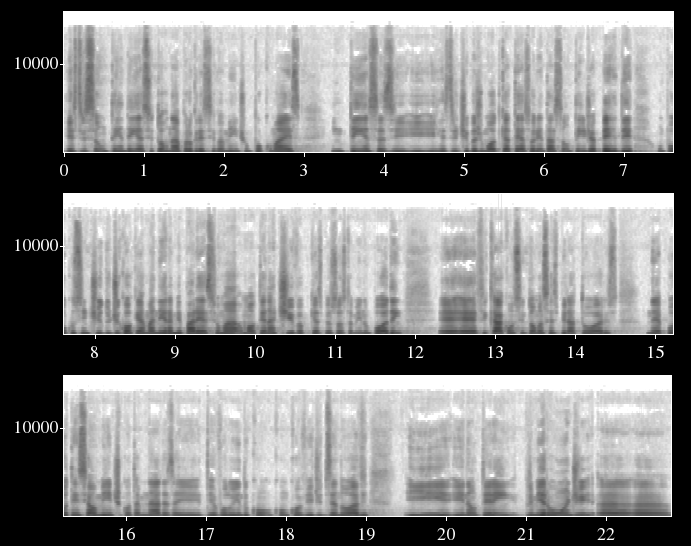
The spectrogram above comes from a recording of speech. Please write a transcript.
restrição tendem a se tornar progressivamente um pouco mais intensas e, e, e, restritivas, de modo que até essa orientação tende a perder um pouco o sentido. De qualquer maneira, me parece uma, uma alternativa, porque as pessoas também não podem é, é, ficar com sintomas respiratórios, né, potencialmente contaminadas, aí, evoluindo com, com Covid-19, e, e, não terem, primeiro, onde uh, uh,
